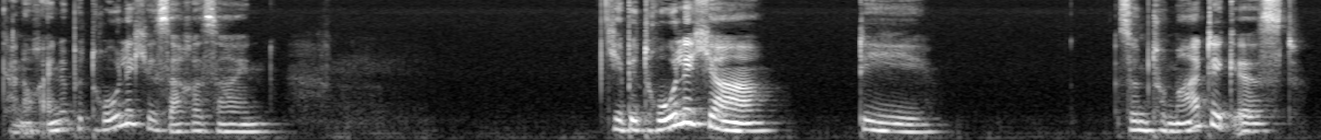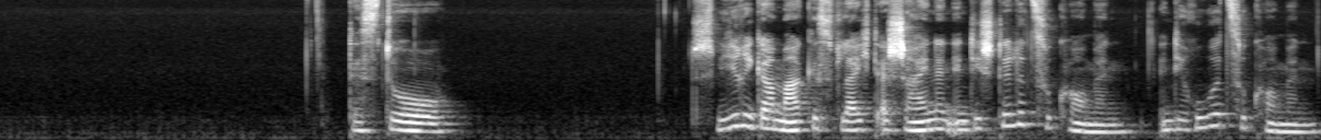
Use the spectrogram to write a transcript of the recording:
kann auch eine bedrohliche Sache sein. Je bedrohlicher die Symptomatik ist, desto schwieriger mag es vielleicht erscheinen, in die Stille zu kommen, in die Ruhe zu kommen.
